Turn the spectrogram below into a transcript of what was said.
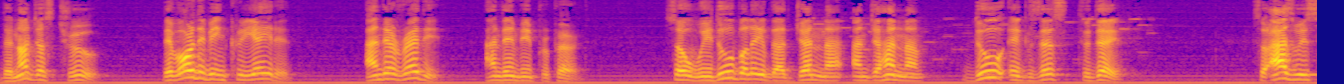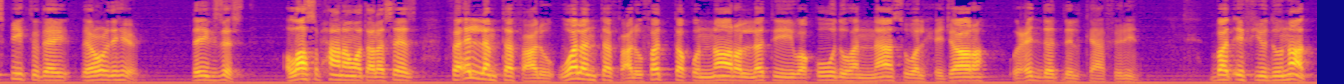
They're not just true. They've already been created and they're ready and they've been prepared. So we do believe that Jannah and Jahannam do exist today. So as we speak today, they're already here. They exist. Allah subhanahu wa ta'ala says, فإن لم تفعلوا ولن تفعلوا فاتقوا النار التي وقودها الناس والحجارة أعدت للكافرين. But if you do not,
